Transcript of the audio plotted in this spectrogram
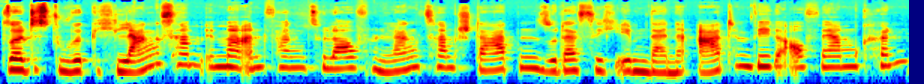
solltest du wirklich langsam immer anfangen zu laufen, langsam starten, sodass sich eben deine Atemwege aufwärmen können.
